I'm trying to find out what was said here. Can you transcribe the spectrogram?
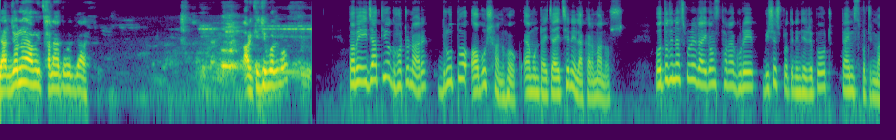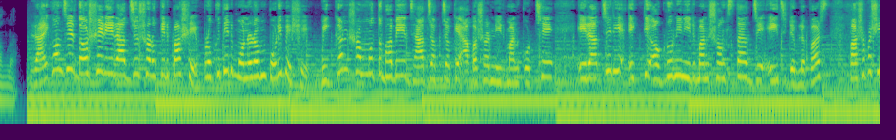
যার জন্য আমি থানার মধ্যে আসছি। আর কিছু বলব? তবে এই জাতীয় ঘটনার দ্রুত অবসান হোক, এমনটাই চাইছেন এলাকার মানুষ। উত্তর দিনাজপুরের রায়গঞ্জ থানা ঘুরে বিশেষ প্রতিনিধির রিপোর্ট, টাইমস ফোর্টিন বাংলা। রায়গঞ্জের দশের এই রাজ্য সড়কের পাশে প্রকৃতির মনোরম পরিবেশে বিজ্ঞানসম্মতভাবে ঝা চকচকে আবাসন নির্মাণ করছে এই রাজ্যেরই একটি অগ্রণী নির্মাণ সংস্থা জে এইচ ডেভেলপার্স। পাশাপাশি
